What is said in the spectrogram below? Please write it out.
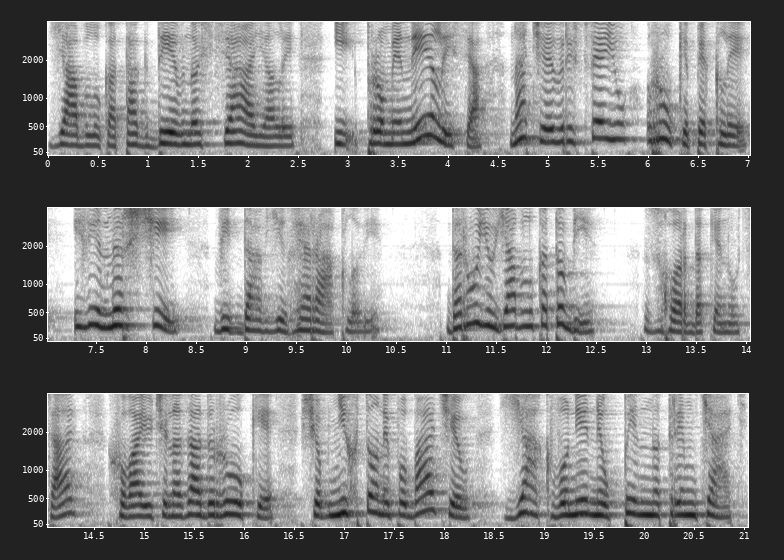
Яблука так дивно сяяли і променилися, наче Еврісфею руки пекли, і він мерщій віддав їх Гераклові. Дарую яблука тобі, згорда кинув цар, ховаючи назад руки, щоб ніхто не побачив, як вони невпинно тремтять.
